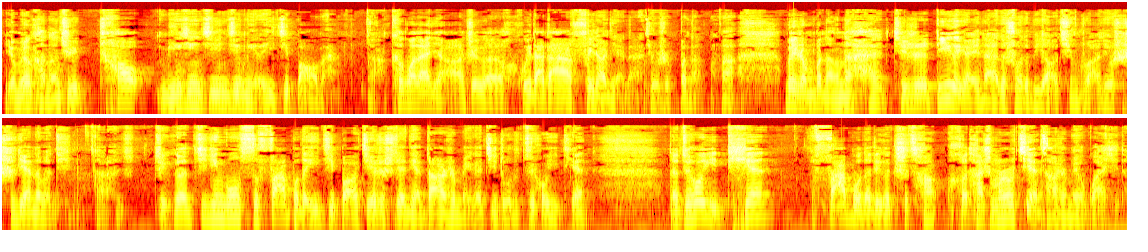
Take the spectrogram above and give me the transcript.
有没有可能去抄明星基金经理的一季报呢？啊，客观来讲啊，这个回答答案非常简单，就是不能啊。为什么不能呢？其实第一个原因大家都说的比较清楚啊，就是时间的问题啊。这个基金公司发布的一季报截止时间点当然是每个季度的最后一天，但最后一天。发布的这个持仓和他什么时候建仓是没有关系的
